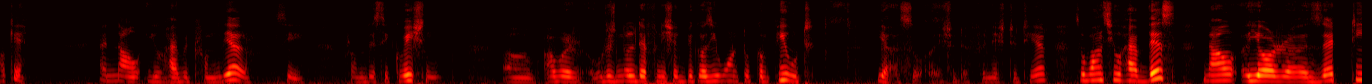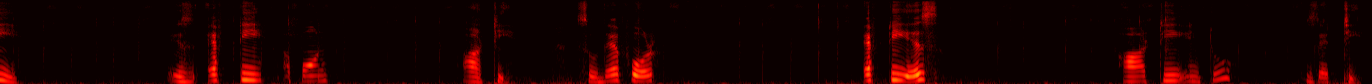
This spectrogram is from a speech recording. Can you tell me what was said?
Okay. And now, you have it from there see from this equation uh, our original definition because you want to compute yeah. So, I should have finished it here. So, once you have this now your uh, z t is f t upon r t. So, therefore, f t is r t into z t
